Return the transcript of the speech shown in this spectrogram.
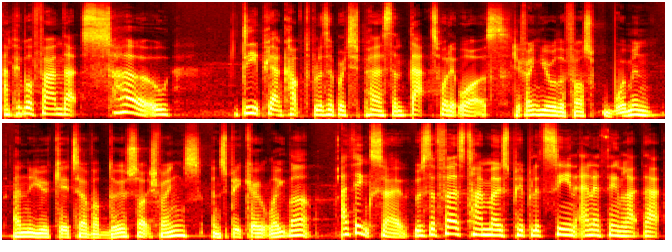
And people found that so deeply uncomfortable as a British person. That's what it was. Do you think you were the first woman in the UK to ever do such things and speak out like that? I think so. It was the first time most people had seen anything like that.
